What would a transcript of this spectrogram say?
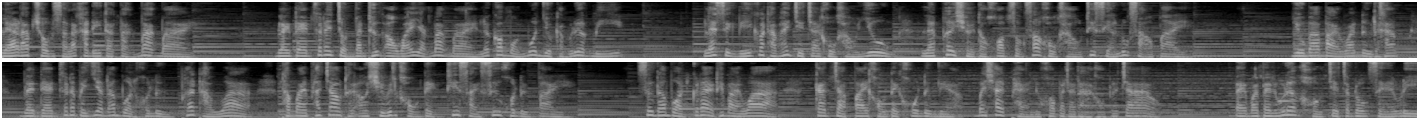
และรับชมสารคดีต่างๆ มากมาย แบรนแดนก็ได้จดบันทึกเอาไว้อย่างมากมาย แล้วก็หมกมุ่นอยู่กับเรื่องนี้ และสิ่งนี้ก็ทำให้จิตใจของเขายุ่ง และเพื่อเฉยต่อความโศกเศร้าของเขาที่เสียลูกสาวไป อยู่มาบ่ายวันหนึ่งนะครับแบรนแดนก็ได้ไปเยี่ยมนักบวชคนหนึ่งเพื่อถามว่าทำไมพระเจ้าถึงเอาชีวิตของเด็กที่ใส่ซื่อคนหนึ่งไป ซึ่งนักบวชก็ได้อธิบายว่า การจากไปของเด็กคนหนึ่งเนี่ยไม่ใช่แผนหรือความปรารถนาของพระเจ้า แต่มันเป็นเรื่องของเจตจำนงเสรี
